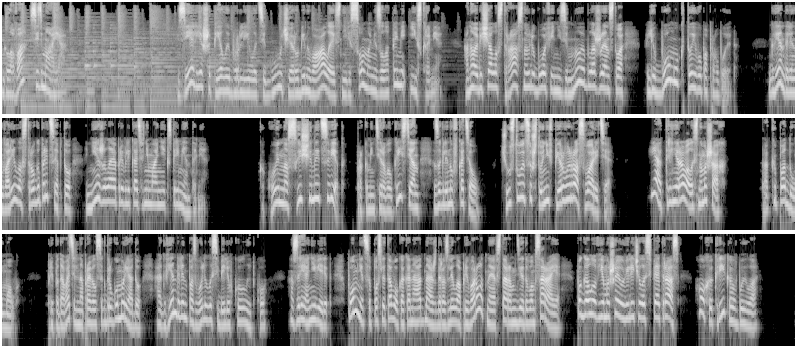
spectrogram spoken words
Глава седьмая Зелье шипело и бурлило, тягучее, рубиново-алое, с невесомыми золотыми искрами. Оно обещало страстную любовь и неземное блаженство любому, кто его попробует. Гвендолин варила строго по рецепту, не желая привлекать внимание экспериментами. «Какой насыщенный цвет!» — прокомментировал Кристиан, заглянув в котел. «Чувствуется, что не в первый раз варите». «Я тренировалась на мышах». «Так и подумал». Преподаватель направился к другому ряду, а Гвендолин позволила себе легкую улыбку. Зря не верит. Помнится, после того, как она однажды разлила приворотное в старом дедовом сарае, поголовье мышей увеличилось в пять раз. Ох, и криков было.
